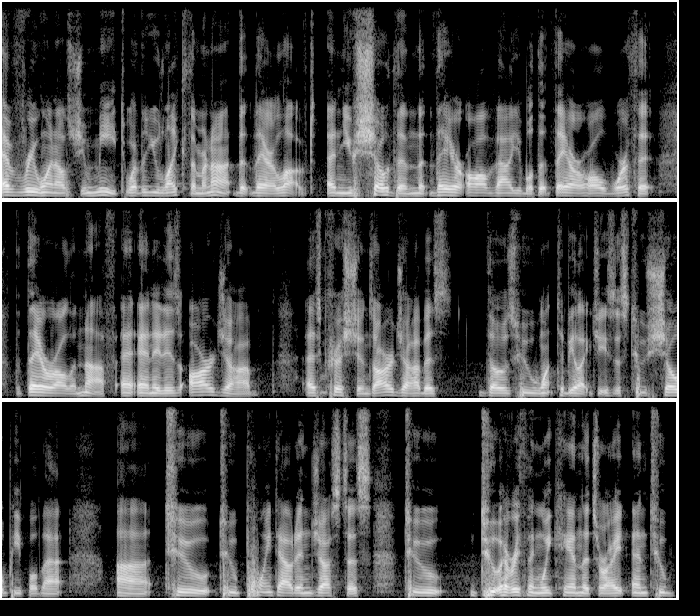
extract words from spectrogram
everyone else you meet, whether you like them or not, that they are loved, and you show them that they are all valuable, that they are all worth it, that they are all enough, and, it is our job as Christians, our job as those who want to be like Jesus, to show people that, uh, to to point out injustice, to do everything we can that's right, and to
